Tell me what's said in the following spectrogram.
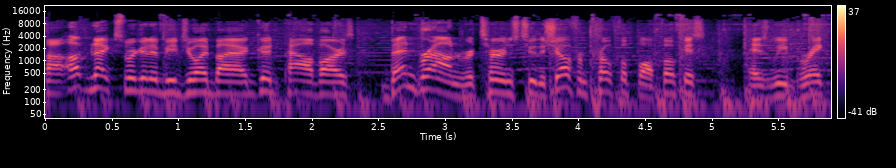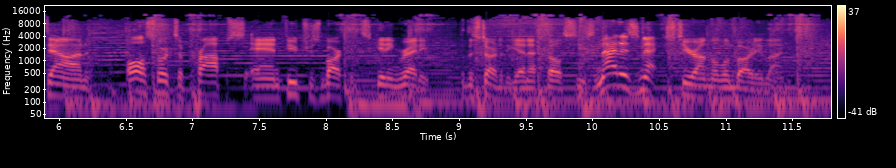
Uh, up next, we're going to be joined by our good pal of ours, Ben Brown, returns to the show from Pro Football Focus as we break down all sorts of props and futures markets getting ready for the start of the NFL season. That is next here on the Lombardi Line.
